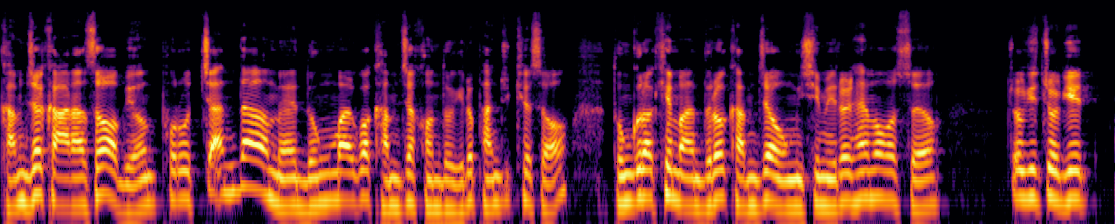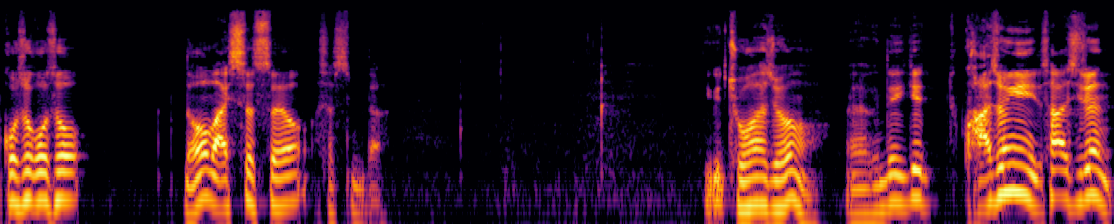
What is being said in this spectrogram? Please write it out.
감자 갈아서 면포로 짠 다음에 녹말과 감자 건더기를 반죽해서 동그랗게 만들어 감자 옹심이를 해 먹었어요. 쫄깃쫄깃 고소고소 너무 맛있었어요. 하셨습니다. 이게 좋아하죠. 예, 근데 이게 과정이 사실은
